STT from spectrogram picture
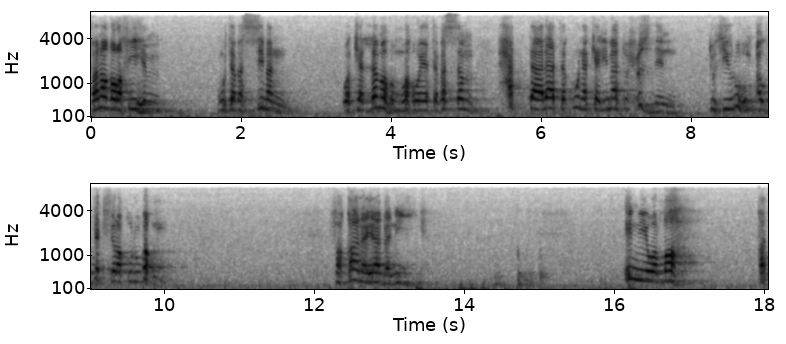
فنظر فيهم متبسما وكلمهم وهو يتبسم حتى لا تكون كلمات حزن تثيرهم أو تكسر قلوبهم. فقال يا بني إني والله قد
